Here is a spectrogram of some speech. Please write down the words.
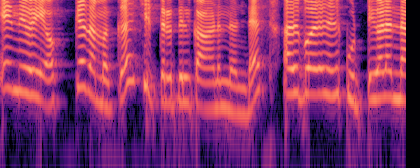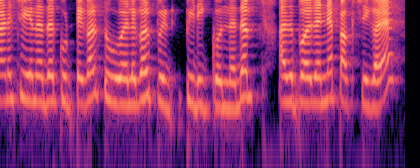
എന്നിവയൊക്കെ നമുക്ക് ചിത്രത്തിൽ കാണുന്നുണ്ട്. അതുപോലെ തന്നെ കുട്ടികൾ എന്താണ് ചെയ്യുന്നത്? കുട്ടികൾ തൂവലുകൾ പിടിക്കുന്നതും. അതുപോലെ തന്നെ പക്ഷികളെ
